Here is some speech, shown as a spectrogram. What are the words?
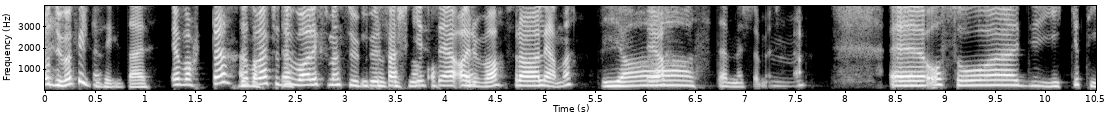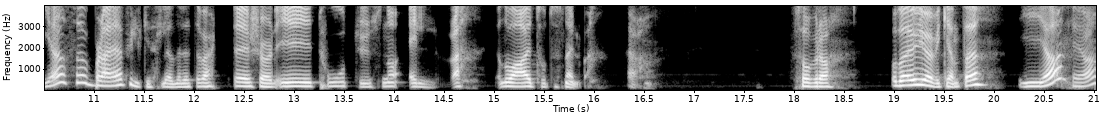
Og du var fylkessekretær. Jeg ble det etter hvert. Du var liksom en superferskis jeg arva fra Lene. Ja, Ja. stemmer, stemmer. Eh, og så gikk jo tida, så blei jeg fylkesleder etter hvert eh, sjøl i 2011. Januar 2011. Så bra. Og det er jo Gjøvik-jente. Ja, Ja.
